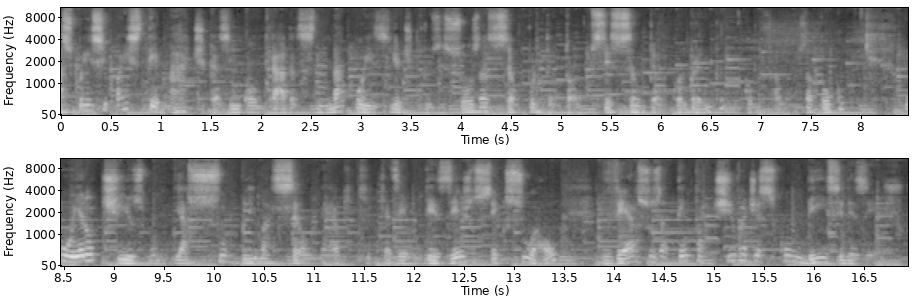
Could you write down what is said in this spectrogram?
As principais temáticas encontradas na poesia de Cruz e Souza são, portanto, a obsessão pela cor branca, como falamos há pouco, o erotismo e a sublimação, né? o que, que quer dizer o desejo sexual versus a tentativa de esconder esse desejo.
